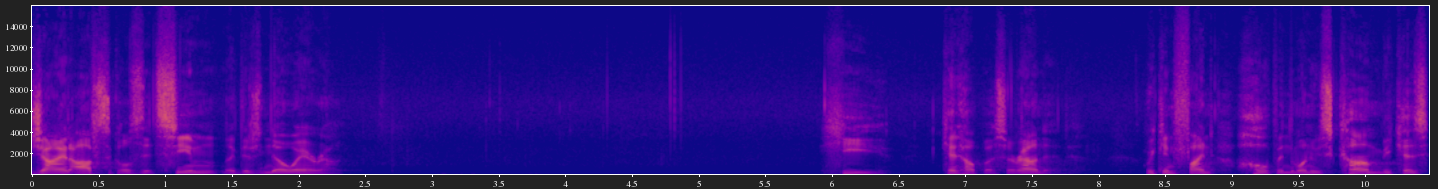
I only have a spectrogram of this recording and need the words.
giant obstacles that seem like there's no way around. He can help us around it. We can find hope in the one who's come because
